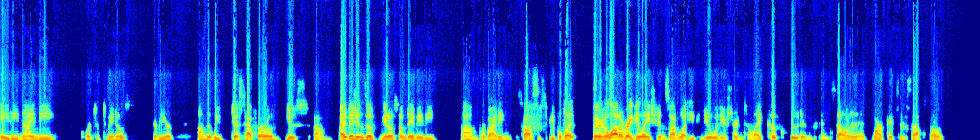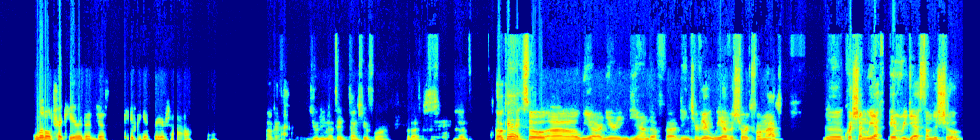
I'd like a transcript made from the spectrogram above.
80, 90 quarts of tomatoes every year. Um, that we just have for our own use. Um, I have visions of, you know, someday maybe um, providing sauces to people, but there's a lot of regulations on what you can do when you're starting to like cook food and, and sell it at markets and stuff. So it's a little trickier than just keeping it for yourself. Okay, duly noted. Thank you for for that. Uh, okay, so uh, we are nearing the end of uh, the interview. We have a short format. The question we have every guest on the show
